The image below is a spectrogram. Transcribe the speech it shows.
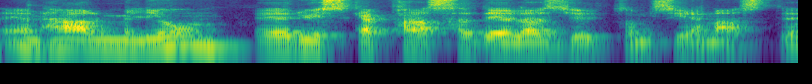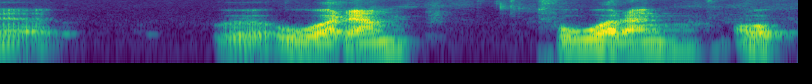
En halv miljon ryska pass har delats ut de senaste eh, åren, två åren. Och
